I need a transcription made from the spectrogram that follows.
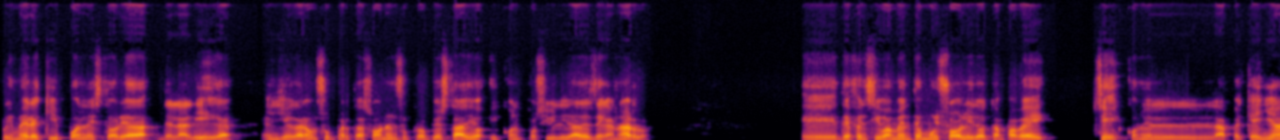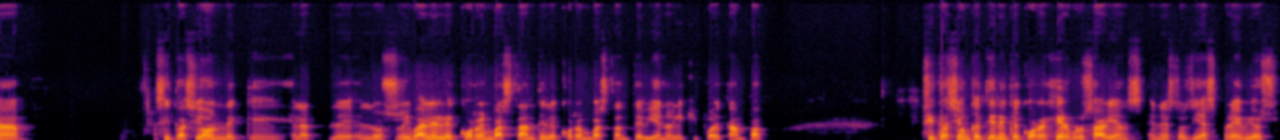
Primer equipo en la historia de la liga en llegar a un supertazón en su propio estadio y con posibilidades de ganarlo. Eh, defensivamente muy sólido Tampa Bay, sí, con la pequeña situación de que los rivales le corren bastante y le corren bastante bien al equipo de Tampa situación que tiene que corregir Bruce Arians en estos días previos.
